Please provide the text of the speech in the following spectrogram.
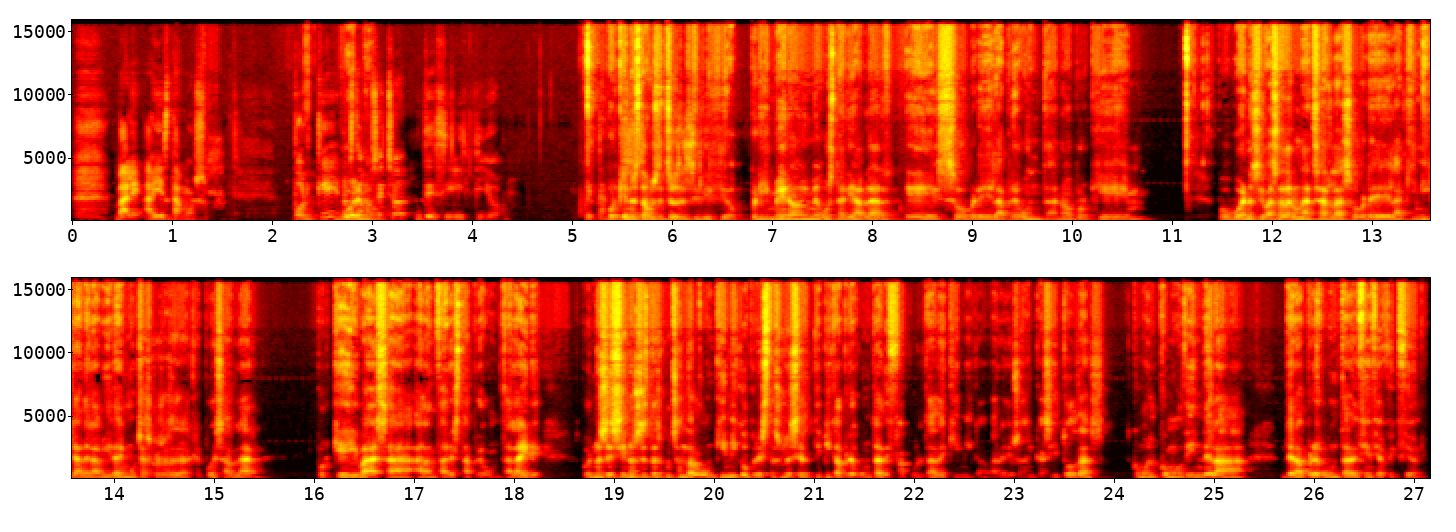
Vale, ahí estamos. ¿Por qué no Bueno. estamos hechos de silicio? Cuéntanos. ¿Por qué no estamos hechos de silicio? Primero a mí me gustaría hablar eh, sobre la pregunta, ¿no? Porque, pues bueno, si vas a dar una charla sobre la química de la vida, hay muchas cosas de las que puedes hablar. ¿Por qué ibas a, a lanzar esta pregunta al aire? Pues no sé si nos está escuchando algún químico, pero esta suele ser típica pregunta de facultad de química, ¿vale? O sea, en casi todas, como el comodín de la, de la pregunta de ciencia ficción.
